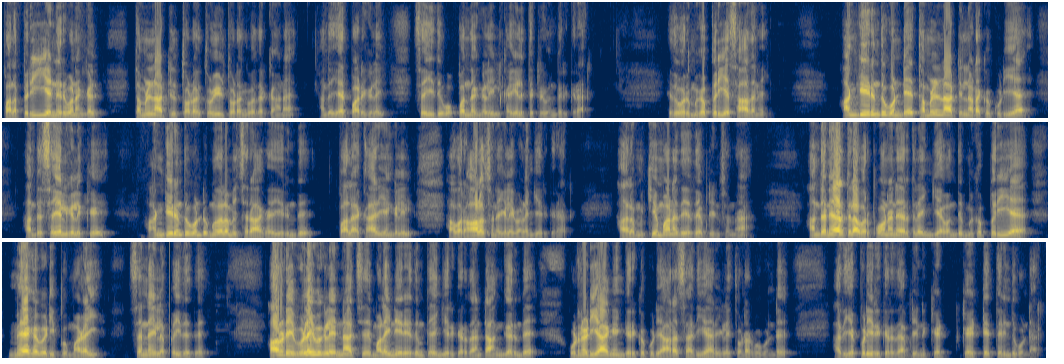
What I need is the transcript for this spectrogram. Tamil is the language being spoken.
பல பெரிய நிறுவனங்கள் தமிழ்நாட்டில் தொட தொழில் தொடங்குவதற்கான அந்த ஏற்பாடுகளை செய்து ஒப்பந்தங்களில் கையெழுத்திட்டு வந்திருக்கிறார். இது ஒரு மிகப்பெரிய சாதனை. அங்கு இருந்து கொண்டே தமிழ்நாட்டில் நடக்கக்கூடிய அந்த செயல்களுக்கு அங்கிருந்து கொண்டு முதலமைச்சராக இருந்து பல காரியங்களில் அவர் ஆலோசனைகளை வழங்கியிருக்கிறார். அதில் முக்கியமானது எது அப்படின்னு சொன்னால் அந்த நேரத்தில் அவர் போன நேரத்தில் இங்கே வந்து மிகப்பெரிய மேக வெடிப்பு மழை சென்னையில் பெய்தது. அதனுடைய விளைவுகள் என்னாச்சு? மழை நீர் எதுவும் தேங்கி இருக்கிறதான்ட்டு அங்கேருந்தே உடனடியாக இங்கே இருக்கக்கூடிய அரசு அதிகாரிகளை தொடர்பு கொண்டு அது எப்படி இருக்கிறது அப்படின்னு கேட் கேட்டு தெரிந்து கொண்டார்.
